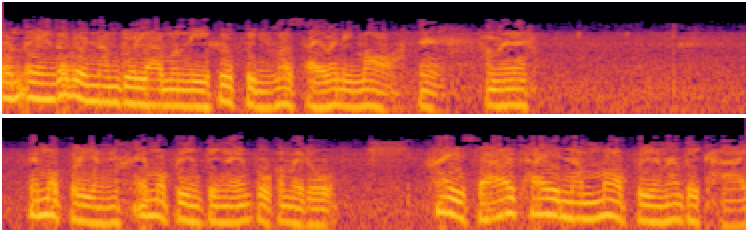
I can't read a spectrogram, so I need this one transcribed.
ตนเองก็ไปนำจุลามณีคือปิ่นมาใส่ไว้ในหม้อเนี่ยทำไมนะไอ้หม้อเปลี่ยงไอ้หม้อเปลี่ยงเป็นไงปู่ก็ไม่รู้ ให้สาวใช้นำหม้อเปลี่ยงนั้นไปขาย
